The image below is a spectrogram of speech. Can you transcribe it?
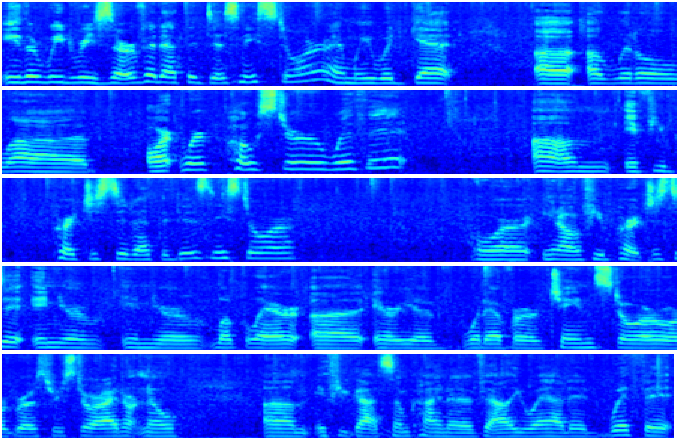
either we'd reserve it at the Disney store and we would get a, a little uh, artwork poster with it um, if you purchased it at the Disney store or you know if you purchased it in your in your local air, uh, area whatever chain store or grocery store i don't know um, if you got some kind of value added with it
